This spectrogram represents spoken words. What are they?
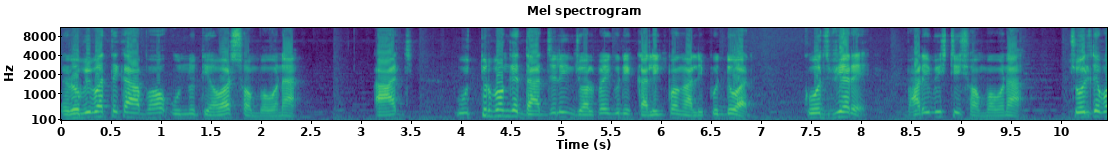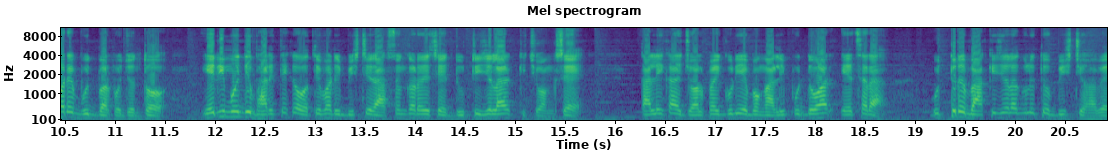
রবিবার থেকে আবহাওয়া উন্নতি হওয়ার সম্ভাবনা। আজ উত্তরবঙ্গের দার্জিলিং, জলপাইগুড়ি, কালিম্পং, আলিপুরদুয়ার, কোচবিহারে ভারী বৃষ্টির সম্ভাবনা। চলতে পারে বুধবার পর্যন্ত। এরই মধ্যে ভারী থেকে অতি ভারী বৃষ্টির আশঙ্কা রয়েছে দুটি জেলার কিছু অংশে। তালিকায় জলপাইগুড়ি এবং আলিপুরদুয়ার, এছাড়া উত্তরে বাকি জেলাগুলিতেও বৃষ্টি হবে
